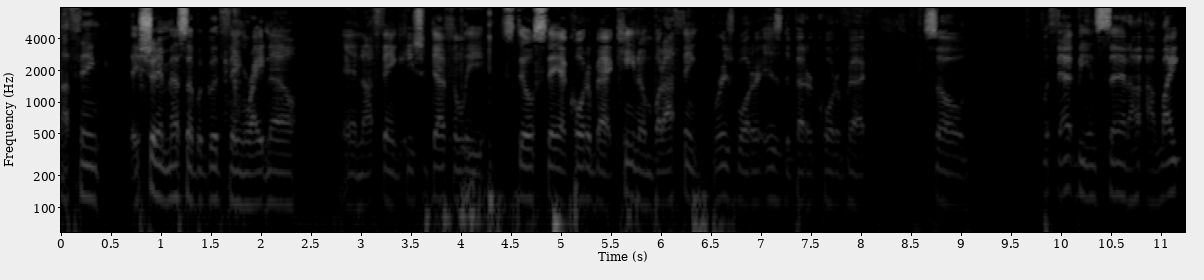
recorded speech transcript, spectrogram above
I think they shouldn't mess up a good thing right now. And I think he should definitely still stay at quarterback Keenum, but I think Bridgewater is the better quarterback. So, with that being said, I, I like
